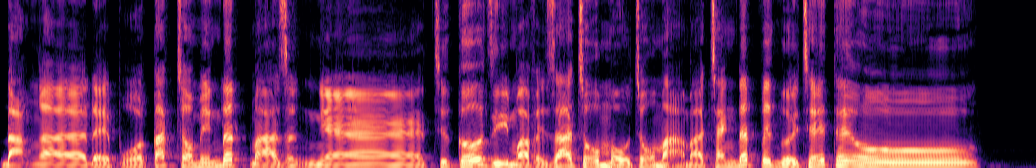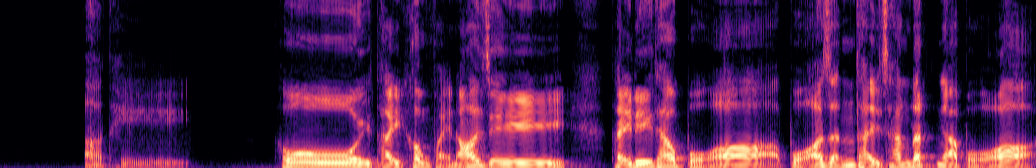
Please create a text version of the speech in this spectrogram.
Đặng à, để pủa cắt cho miếng đất mà dựng nhà chứ cớ gì mà phải ra chỗ mồ chỗ mả mà tranh đất với người chết thế ô? Ờ thì thôi thầy không phải nói gì. Thầy đi theo pủa pủa dẫn thầy sang đất nhà pủa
